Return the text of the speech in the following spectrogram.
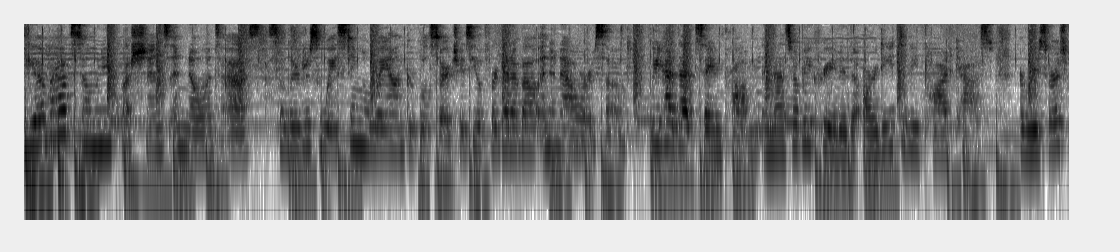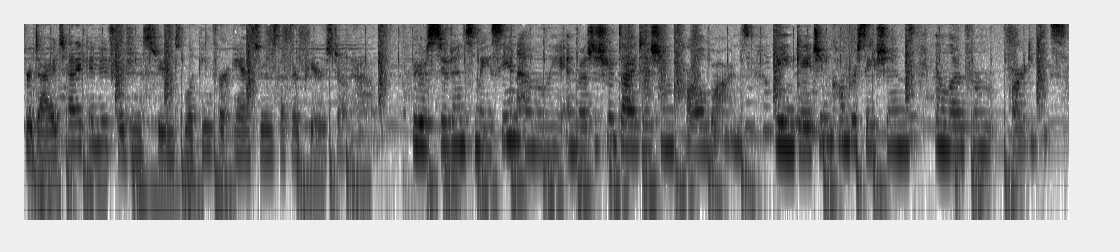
Do you ever have so many questions and no one to ask, so they're just wasting away on Google searches you'll forget about in an hour or so? We had that same problem, and that's why we created the RD to Be podcast, a resource for dietetic and nutrition students looking for answers that their peers don't have. We are students Macy and Emily and registered dietitian Carl Barnes. We engage in conversations and learn from RDs.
